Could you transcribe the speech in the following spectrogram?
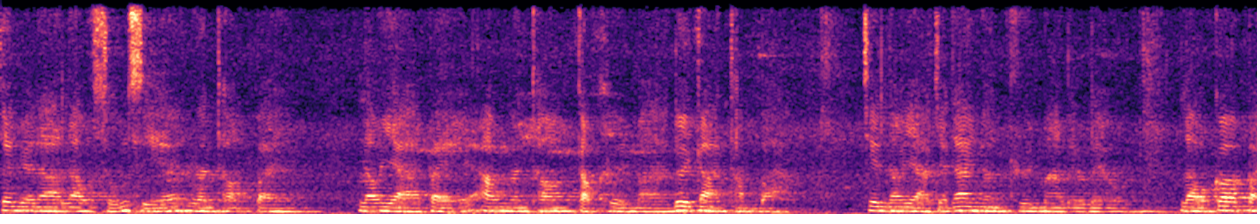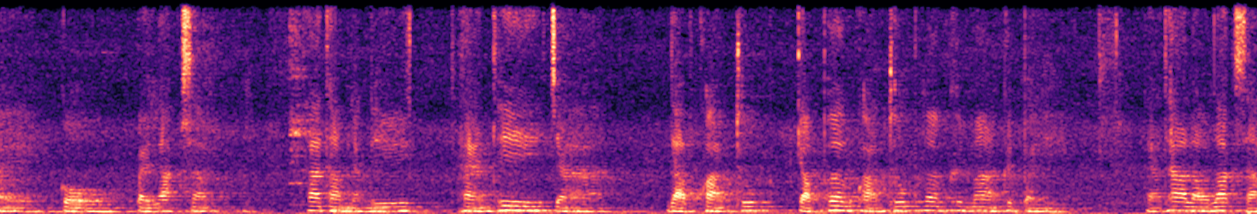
เช่นเวลาเราสูญเสียเงินทองไป เราอย่าไปเอาเงินทองกลับคืนมาด้วยการทำบาป เช่นเราอยากจะได้เงินคืนมาเร็วๆ เราก็ไปโกงไปลักทรัพย์ ถ้าทำอย่างนี้แทนที่จะดับความทุกข์กับเพิ่มความทุกข์เพิ่มขึ้นมากขึ้นไปอีก แต่ถ้าเรารักษา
